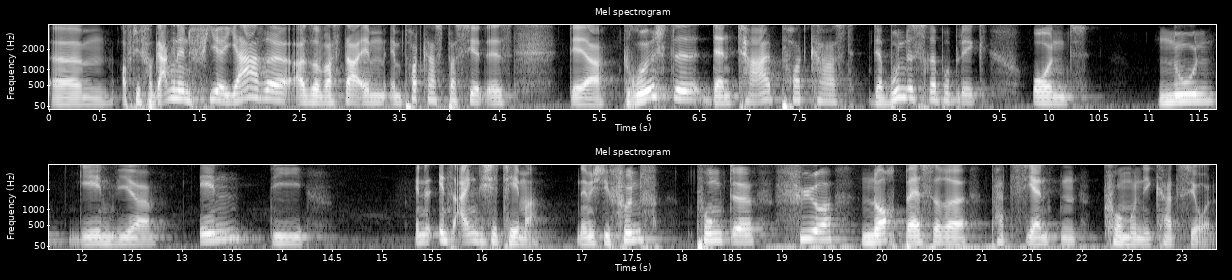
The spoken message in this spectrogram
ähm, auf die vergangenen vier Jahre, also was da im, im Podcast passiert ist. Der größte Dental-Podcast der Bundesrepublik. Und nun gehen wir in die, in, ins eigentliche Thema, nämlich die fünf Punkte für noch bessere Patientenkommunikation.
